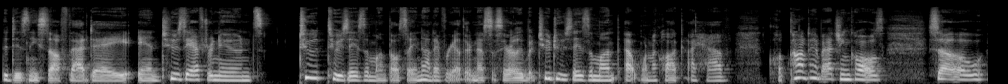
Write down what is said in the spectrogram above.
the Disney stuff that day. And Tuesday afternoons, two Tuesdays a month, I'll say, not every other necessarily, but two Tuesdays a month at one o'clock, I have club content batching calls. So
